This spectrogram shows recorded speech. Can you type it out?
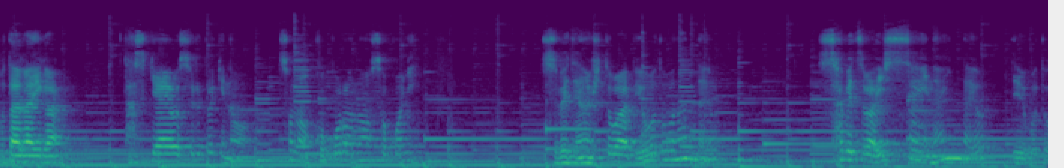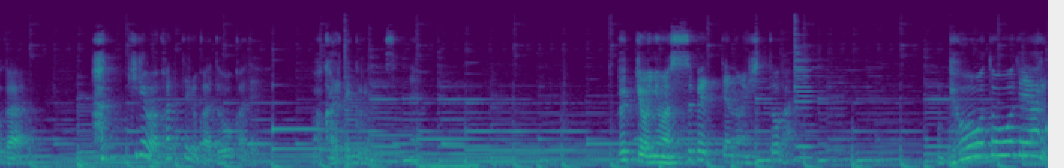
お互いが助け合いをする時のその心の底に全ての人は平等なんだよ。差別は一切ないんだよっていうことがはっきり分かってるかどうかで分かれてくるんですよね。仏教には全ての人が平等である。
